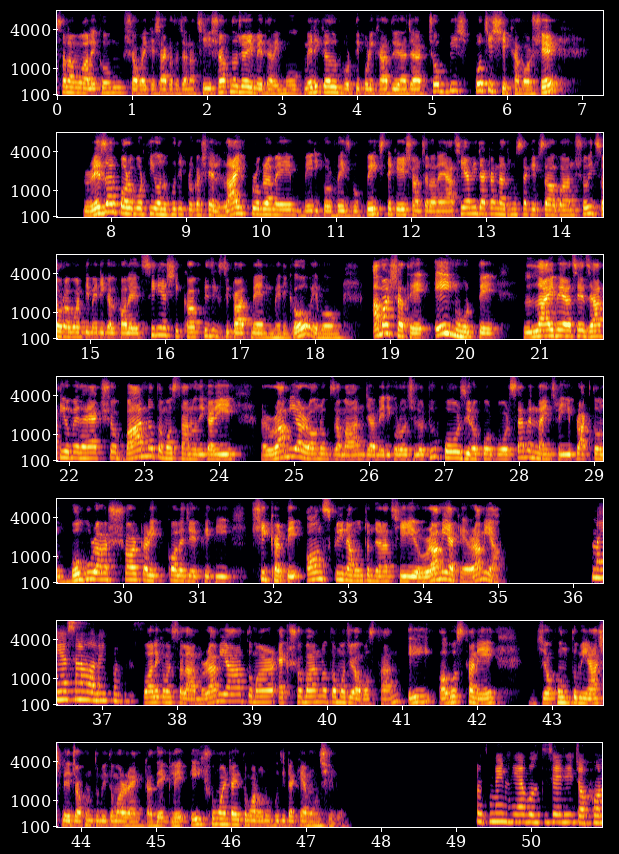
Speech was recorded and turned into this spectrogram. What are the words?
আসসালামু আলাইকুম। সবাইকে স্বাগত জানাচ্ছি স্বপ্নজয়ী মেধাবী মুখ মেডিকেল ভর্তি পরীক্ষা দুই হাজার চব্বিশ পঁচিশ রেজাল্ট পরবর্তী অনুভূতি প্রকাশের লাইভ প্রোগ্রামে ফেসবুক পেজ থেকে সঞ্চালনায় আছি আমি doctor Nazmus Sakib Sahban, Shahid Suhrawardy medical college senior শিক্ষক, ফিজিক্স ডিপার্টমেন্ট মেডিকো এবং আমার সাথে এই মুহূর্তে লাইভে আছে জাতীয় মেধা একশো বান্নতম স্থান অধিকারী রামিয়া রৌনক জামান যার মেডিকেল ছিল two four zero four four seven nine three প্রাক্তন বগুড়া সরকারি কলেজের কৃতি শিক্ষার্থী অন স্ক্রিন আমন্ত্রণ জানাচ্ছি রামিয়াকে। রামিয়া। ভাইয়া আসসালামু আলাইকুম। ওয়ালাইকুম আসসালাম। রামিয়া তোমার একশো বান্নতম যে অবস্থান এই অবস্থানে যখন তুমি আসলে যখন তুমি তোমার র্যাঙ্কটা দেখলে এই সময়টাই তোমার অনুভূতিটা কেমন ছিল? প্রথমেই ভাইয়া বলতে চাই যে যখন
